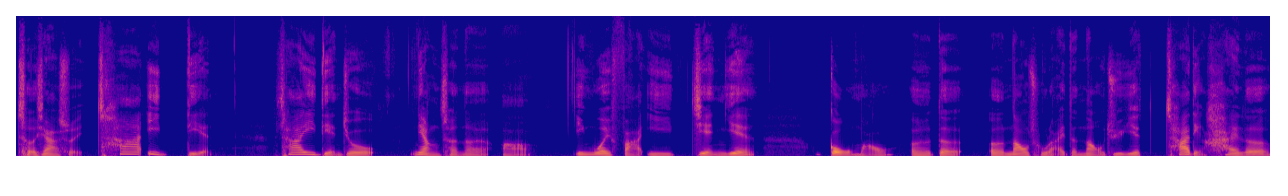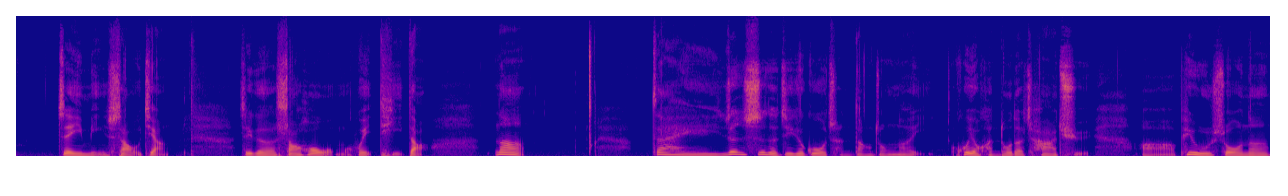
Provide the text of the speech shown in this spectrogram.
扯下水，差一点，差一点就酿成了啊，因为法医检验狗毛而的而闹出来的闹剧，也差点害了这一名少将。这个稍后我们会提到。那在认尸的这个过程当中呢，会有很多的插曲啊，譬如说呢，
